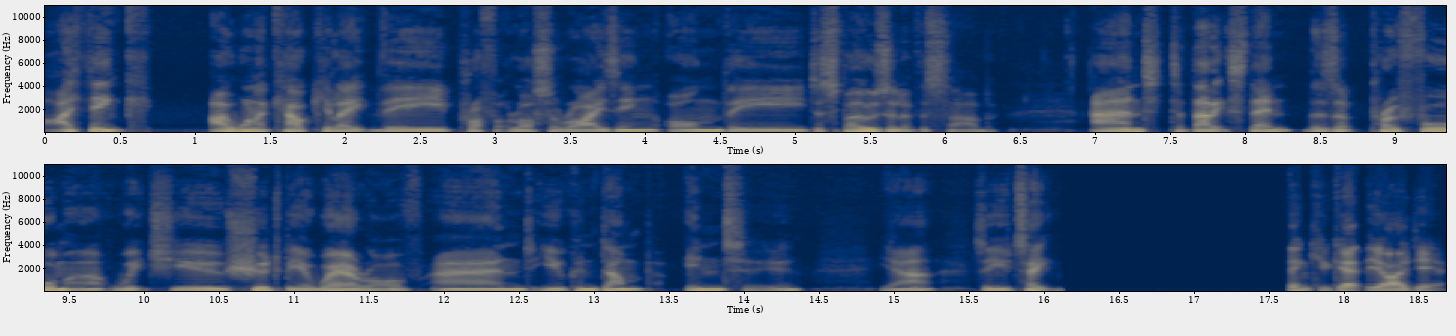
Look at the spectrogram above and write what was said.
I think I want to calculate the profit loss arising on the disposal of the sub. And to that extent, there's a pro forma which you should be aware of and you can dump into. Yeah. So you take. Think you get the idea.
